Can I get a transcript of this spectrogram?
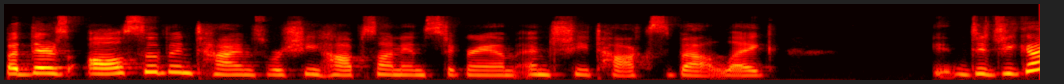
But there's also been times where she hops on Instagram and she talks about like, did you guys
